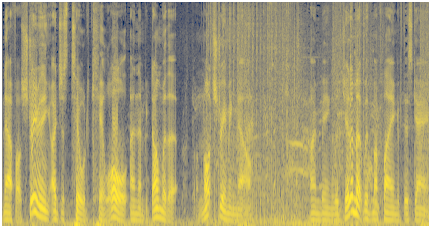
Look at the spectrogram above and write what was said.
Now, if I was streaming, I'd just tilt kill all and then be done with it. But I'm not streaming now. I'm being legitimate with my playing of this game.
